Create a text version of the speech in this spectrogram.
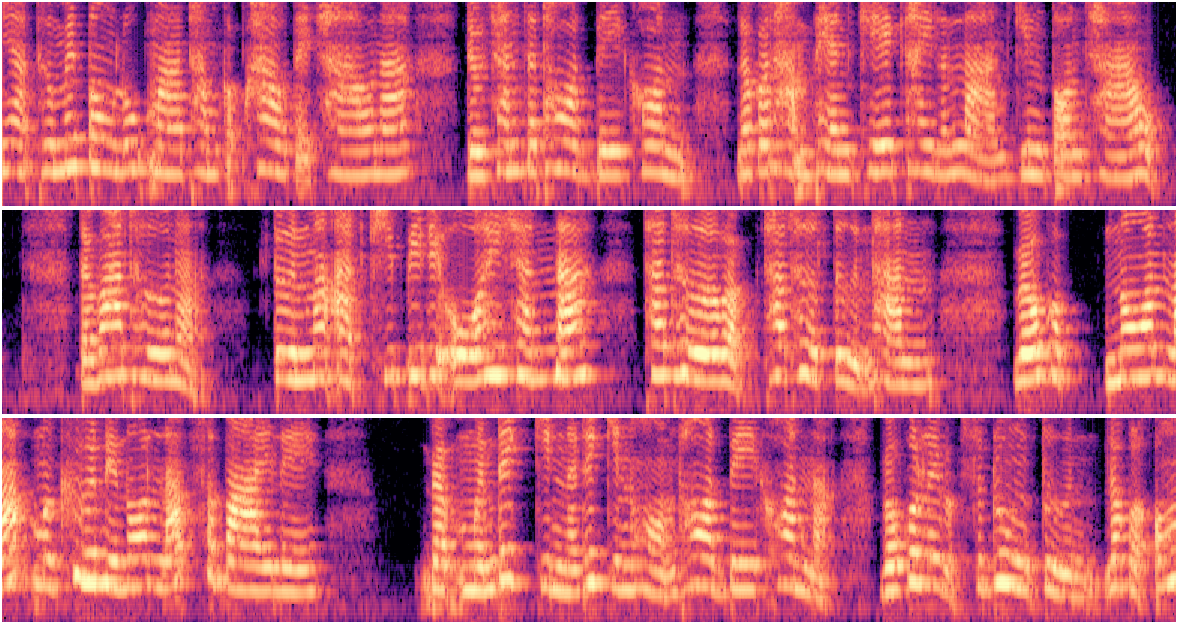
เนี่ย เธอไม่ต้องลุกมาทำกับข้าวแต่เช้านะ เดี๋ยวฉันจะทอดเบคอน แล้วก็ทำแพนเค้กให้หลานๆกินตอนเช้า แต่ว่าเธอน่ะ ตื่นมาอัดคลิปวิดีโอให้ฉันนะ ถ้าเธอแบบถ้าเธอตื่นทันเวลกับนอนรับเมื่อคืนนี่นอนรับสบายเลย แบบเหมือนได้กินนะได้กินหอมทอดเบคอนน่ะเวลก็เลยแบบสะดุ้งตื่นแล้วก็อ้อ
